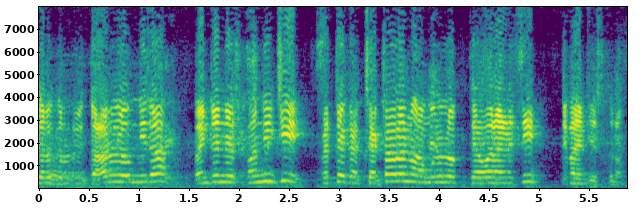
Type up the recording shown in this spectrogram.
జరుగుతున్న దాడుల మీద వెంటనే స్పందించి ప్రత్యేక చట్టాలను అమలులోకి తేవాలనేసి డిమాండ్ చేస్తున్నాం.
